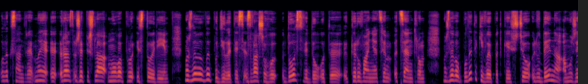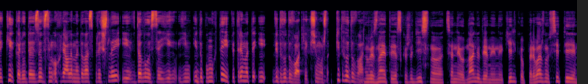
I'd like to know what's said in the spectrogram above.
Олександре, ми е, раз вже пішла мова про історії. Можливо, ви поділитесь з вашого досвіду от, е, керування цим центром. Можливо, були такі випадки, що людина, а може кілька людей зовсім охрялими до вас прийшли і вдалося їм, їм і допомогти, і підтримати, і відгодувати, якщо можна, підгодувати. Ну, ви знаєте, я скажу дійсно, це не одна людина і не кілька. Переважно всі ті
